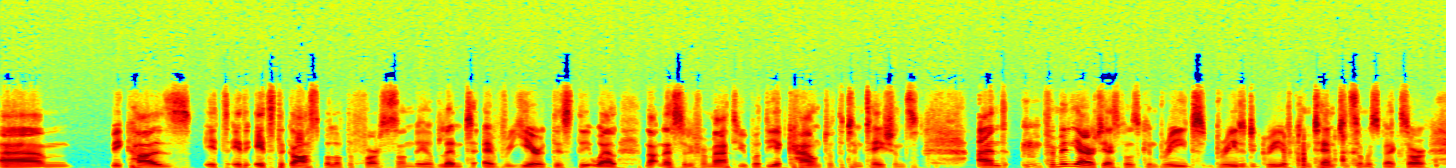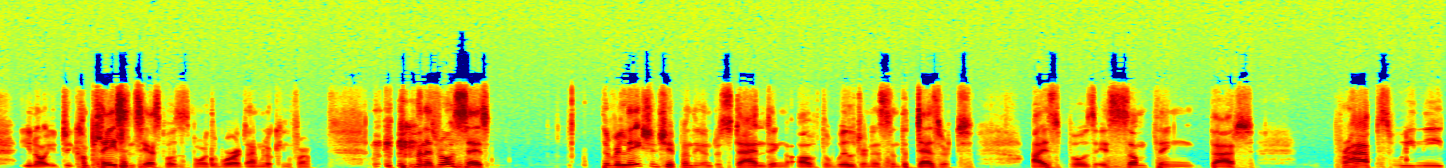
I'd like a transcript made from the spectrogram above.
Um, because it's it, it's the gospel of the first Sunday of Lent every year. This the well, not necessarily from Matthew, but the account of the temptations, and familiarity, I suppose, can breed breed a degree of contempt in some respects, or you know, complacency. I suppose is more the word I'm looking for. and as Rose says, the relationship and the understanding of the wilderness and the desert, I suppose, is something that perhaps we need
